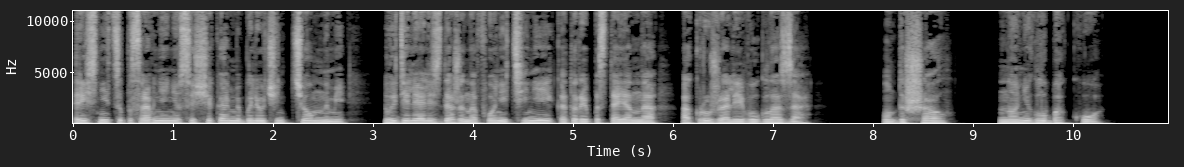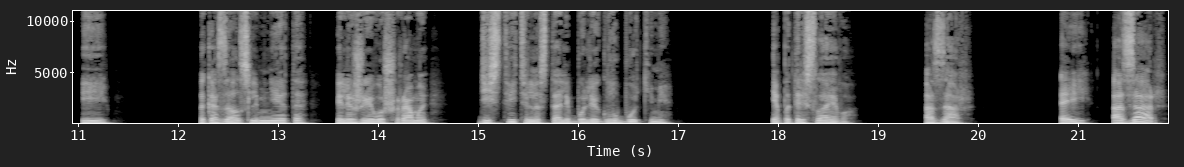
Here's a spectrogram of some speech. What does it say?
ресницы по сравнению со щеками были очень темными и выделялись даже на фоне теней, которые постоянно окружали его глаза. Он дышал, но не глубоко. И показалось ли мне это, или же его шрамы действительно стали более глубокими? Я потрясла его. «Азар! Эй, Азар!»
